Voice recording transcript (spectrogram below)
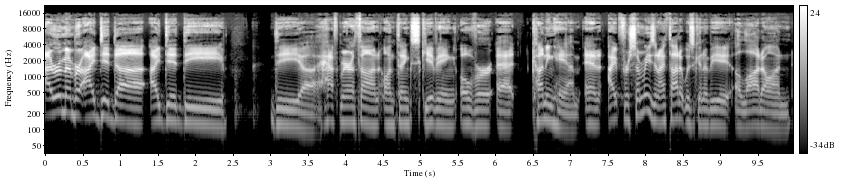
I remember I did uh, I did the the uh, half marathon on Thanksgiving over at Cunningham, and I for some reason I thought it was going to be a lot on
